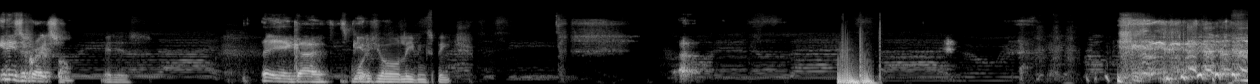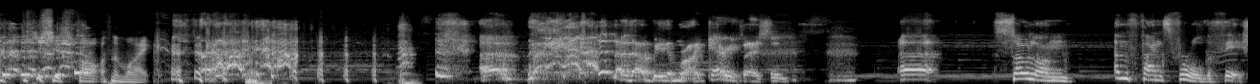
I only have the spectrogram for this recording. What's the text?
It is a great song. It is. There you go. It's What is your leaving speech? Just fart on the mic. Um, no, that would be the Mariah Carey version. Uh, so long, and thanks for all the fish.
